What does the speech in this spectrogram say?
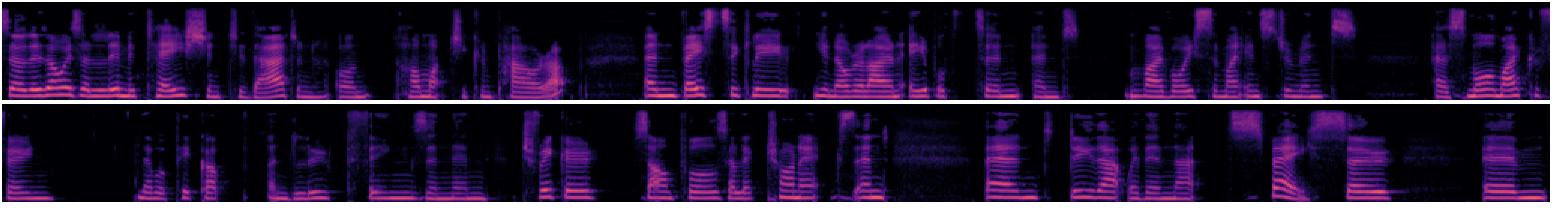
So there's always a limitation to that and on how much you can power up. And basically, you know, rely on Ableton and my voice and my instrument, a small microphone that will pick up and loop things and then trigger samples, electronics, and and do that within that space. So um,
